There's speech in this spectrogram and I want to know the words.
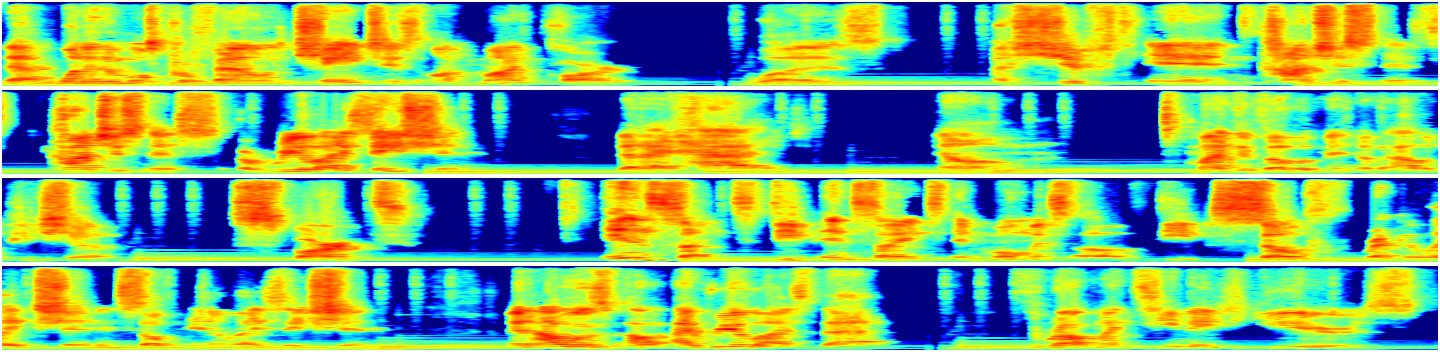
that one of the most profound changes on my part was a shift in consciousness, consciousness, a realization that I had. Um, my development of alopecia sparked insights, deep insights and moments of deep self-recollection and self-analyzation. And I was, I, I realized that throughout my teenage years,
